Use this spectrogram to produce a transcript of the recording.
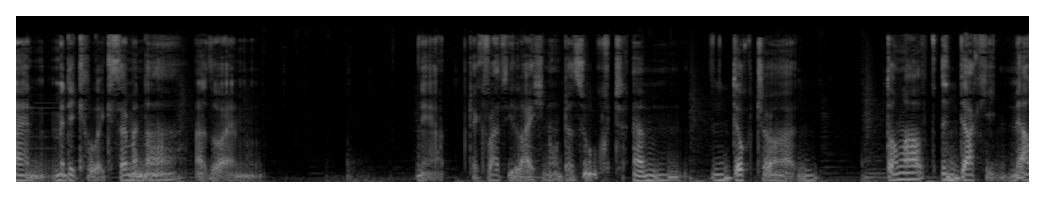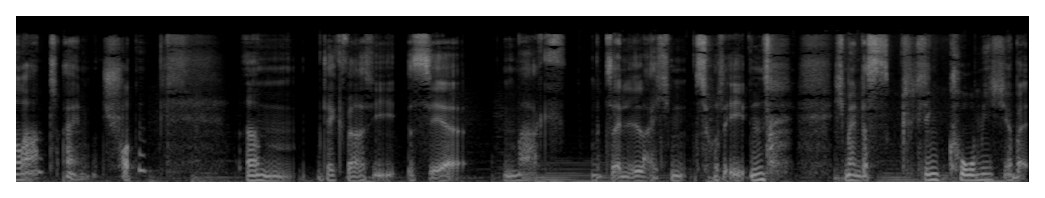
ein Medical Examiner, also ein, naja, der quasi Leichen untersucht. Ähm, Dr. Donald Ducky Mallard, ein Schotten, ähm, der quasi sehr mag, mit seinen Leichen zu reden. Ich meine, das klingt komisch, aber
